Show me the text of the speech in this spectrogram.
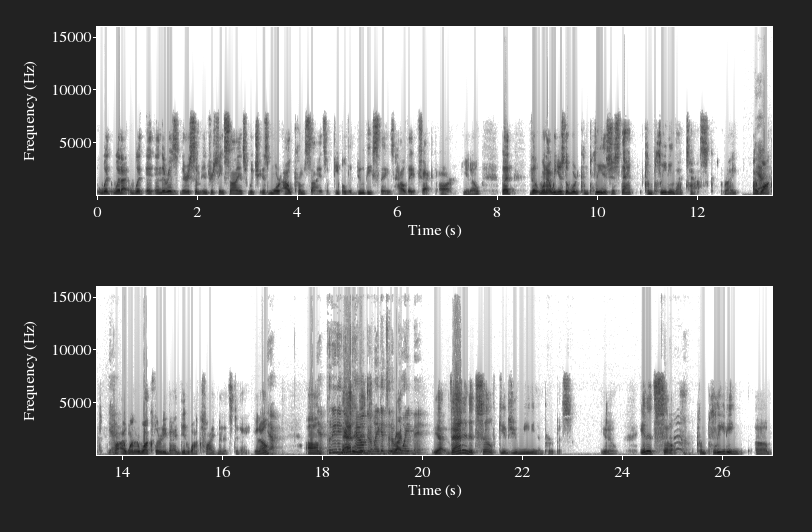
what what I what and there is there is some interesting science which is more outcome science of people that do these things, how they affect are, you know. But the when I would use the word complete, it's just that completing that task, right? I Yep. walked. Yeah. I wanted to walk thirty, but I did walk five minutes today. You know, Yep. um, Yeah, put it in your that in calendar it, like it's an right? appointment. Yeah, that in itself gives you meaning and purpose. You know, in itself, completing um,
